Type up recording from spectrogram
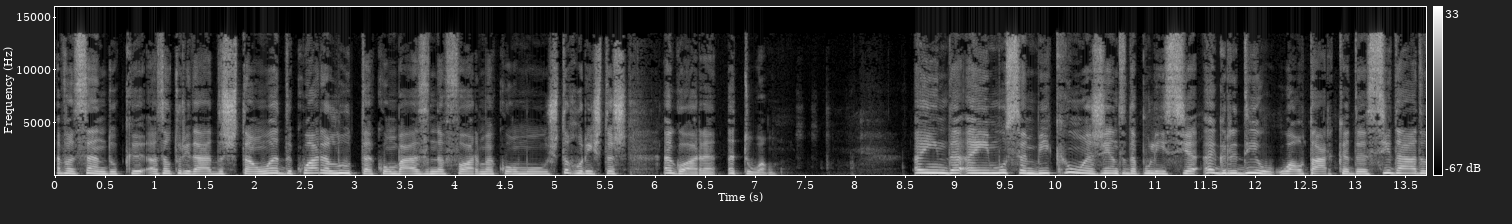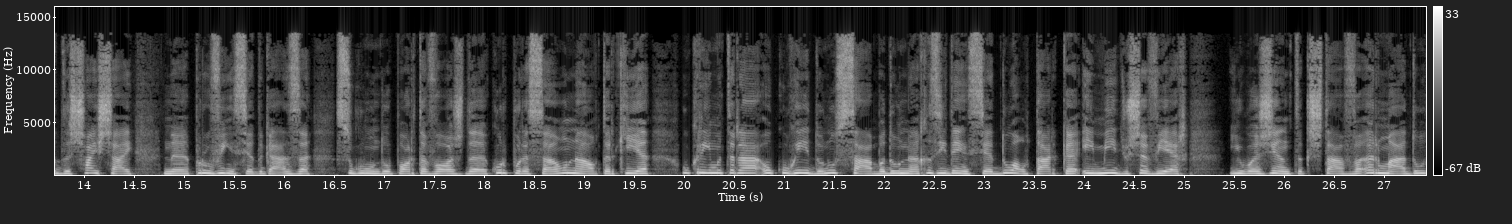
avançando que as autoridades estão a adequar a luta com base na forma como os terroristas agora atuam. Ainda em Moçambique, um agente da polícia agrediu o autarca da cidade de Xai-Xai, na província de Gaza. Segundo o porta-voz da corporação na autarquia, o crime terá ocorrido no sábado na residência do autarca Emílio Xavier, e o agente que estava armado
